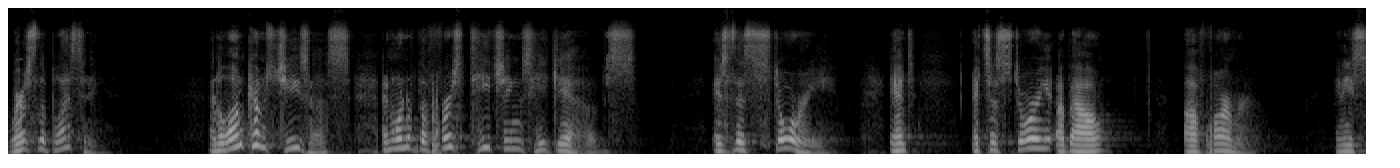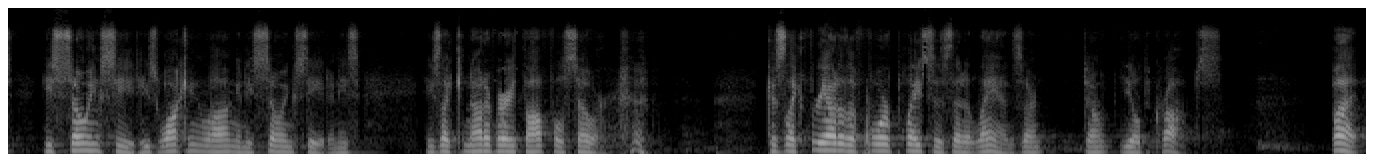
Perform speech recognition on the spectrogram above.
Where's the blessing? And along comes Jesus, and one of the first teachings he gives is this story. And it's a story about a farmer. And he's he's sowing seed. He's walking along and he's sowing seed. And he's he's like not a very thoughtful sower. Because like three out of the four places that it lands aren't, don't yield crops. But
